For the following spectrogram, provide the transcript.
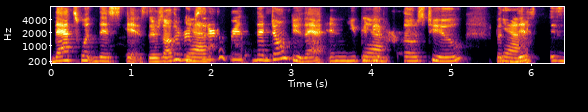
That's what this is. There's other groups yeah. that are different that don't do that. And you can yeah. be a part of those too. But yeah. this is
